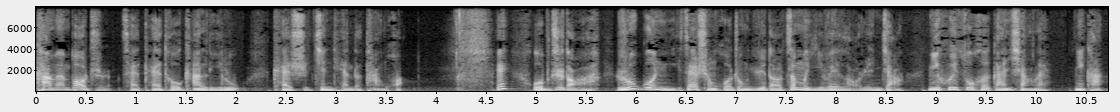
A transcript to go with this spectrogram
看完报纸，才抬头看李路，开始今天的谈话。哎，我不知道啊，如果你在生活中遇到这么一位老人家，你会作何感想嘞？你看，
